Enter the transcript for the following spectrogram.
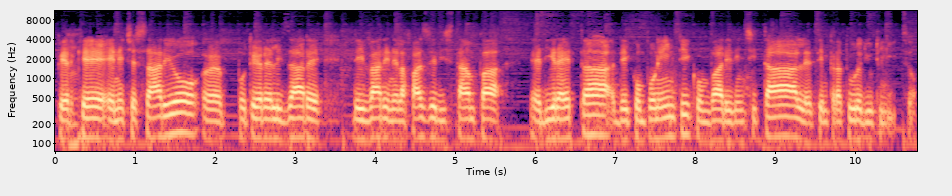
perché è necessario eh, poter realizzare dei vari nella fase di stampa eh, diretta dei componenti con varie densità, le temperature di utilizzo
